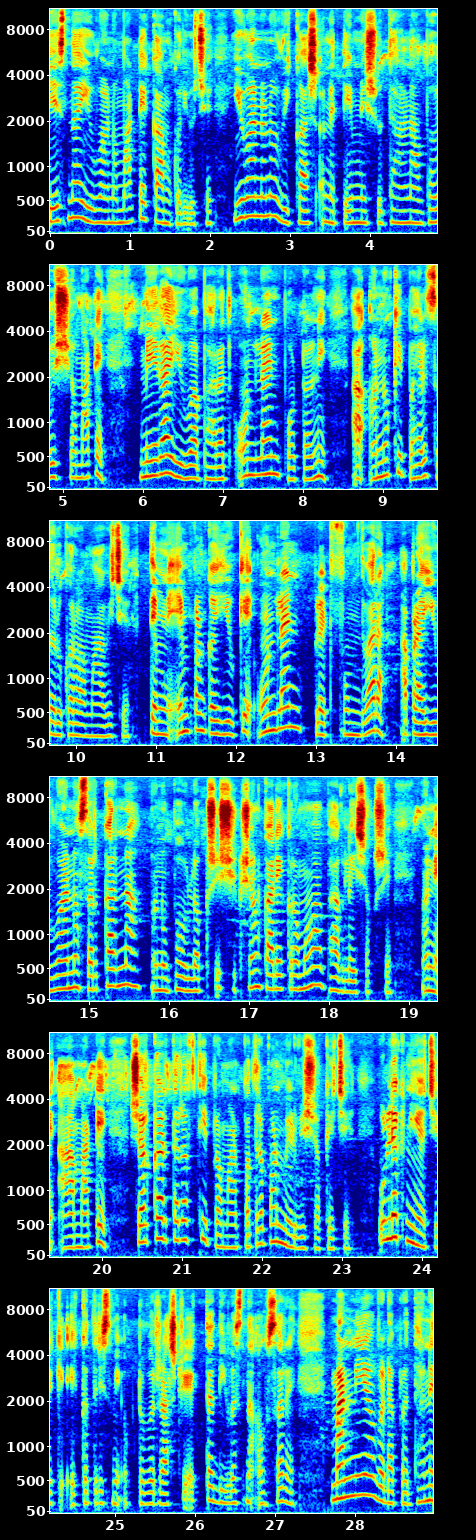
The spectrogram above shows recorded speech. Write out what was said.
દેશના યુવાનો માટે કામ કર્યું છે. યુવાનોનો વિકાસ અને તેમની સુધારણા ભવિષ્ય માટે મેરા યુવા ભારત ઓનલાઈન પોર્ટલની આ અનોખી પહેલ શરૂ કરવામાં આવી છે. તેમણે એમ પણ કહ્યું કે ઓનલાઈન પ્લેટફોર્મ દ્વારા આપણા યુવાનો સરકારના અનુભવલક્ષી શિક્ષણ કાર્યક્રમોમાં ભાગ લઈ શકશે અને આ માટે સરકાર તરફથી પ્રમાણપત્ર પણ મેળવી શકે છે. ઉલ્લેખનીય છે કે એકત્રીસમી ઓક્ટોબર રાષ્ટ્રીય એકતા દિવસના અવસરે માનનીય વડાપ્રધાને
